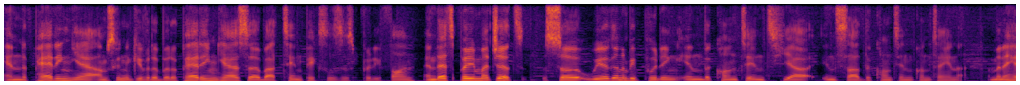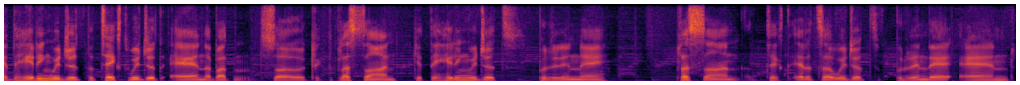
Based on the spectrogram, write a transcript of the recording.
and the padding here, I'm just going to give it a bit of padding here. So about 10 pixels is pretty fine. And that's pretty much it. So we're going to be putting in the content here inside the content container. I'm going to hit the heading widget, the text widget, and a button. So click the plus sign, get the heading widget, put it in there, plus sign, text editor widget, put it in there, and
